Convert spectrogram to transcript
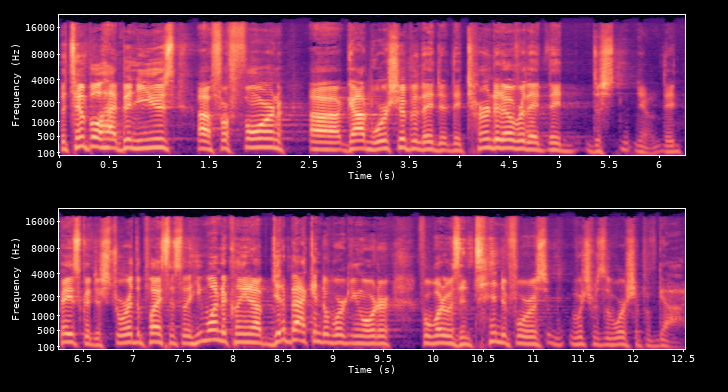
The temple had been used uh, for foreign uh, God worship, and they, they turned it over. They, they, just, you know, they basically destroyed the place. And so he wanted to clean it up, get it back into working order for what it was intended for, which was the worship of God.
